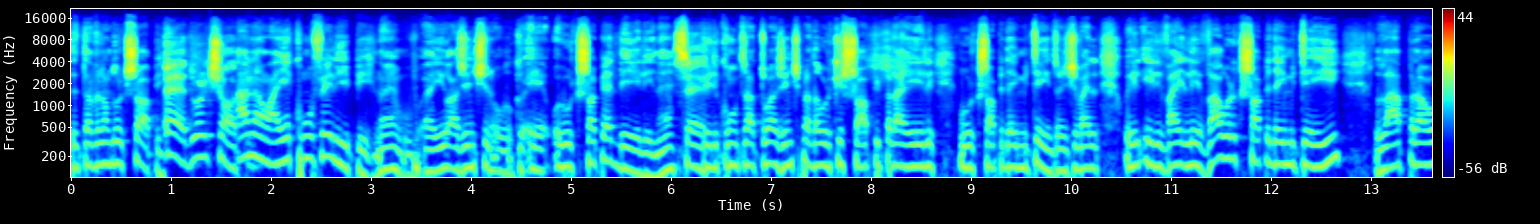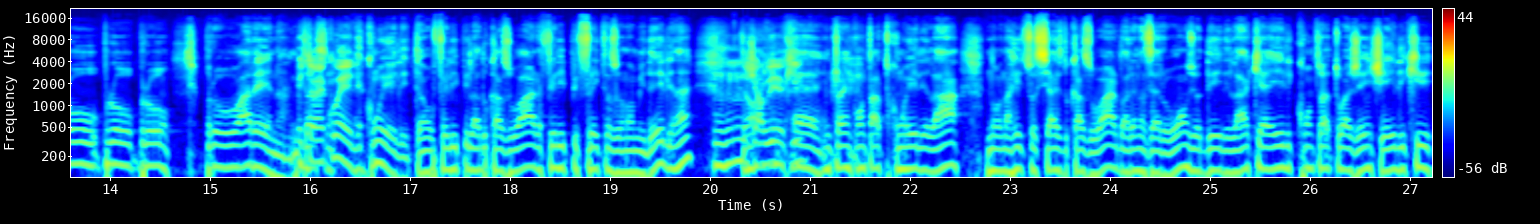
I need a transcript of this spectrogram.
Você tá falando do workshop? É, do workshop. Ah, não, aí é com o Felipe, né? Aí a gente. O, é, workshop é dele, né? Certo. Ele contratou a gente para dar workshop para ele, o workshop da MTI. Então a gente vai. Ele, ele vai levar o workshop da MTI lá para o pro, pro, pro Arena. Então é com ele. É com ele. Então o Felipe lá do Casuar, Felipe Freitas é o nome dele, né? Uhum, então, já aí, veio aqui. É, entrar em contato com ele lá no, nas redes sociais do Casuar, do Arena 011, ou dele lá, que é ele contratou a gente, é ele que,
